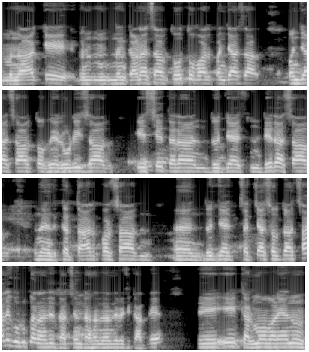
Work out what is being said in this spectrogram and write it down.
ਮਨਾ ਕੇ ਨਨਕਾਣਾ ਸਾਹਿਬ ਤੋਂ, ਉਸ ਤੋਂ ਬਾਅਦ ਪੰਜਾ ਸਾਹਿਬ ਪੰਜਾ ਸਾਹਿਬ ਤੋਂ ਫਿਰ ਰੂੜੀ ਸਾਹਿਬ, ਇਸੇ ਤਰ੍ਹਾਂ ਦੂਜੇ ਡੇਰਾ ਸਾਹਿਬ ਕਰਤਾਰਪੁਰ ਸਾਹਿਬ, ਅਹ, ਦੂਜੇ ਸੱਚਾ ਸੌਦਾ, ਸਾਰੇ ਗੁਰੂ ਘਰਾਂ ਦੇ ਦਰਸ਼ਨ ਦਹਾਨਾਂ ਦੇ ਵਿੱਚ ਕਰਦੇ ਆ। ਤੇ ਇਹ ਕਰਮਾਂ ਵਾਲਿਆਂ ਨੂੰ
